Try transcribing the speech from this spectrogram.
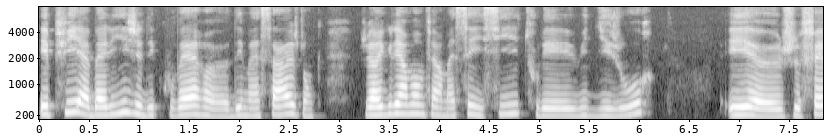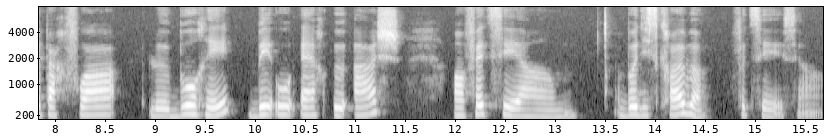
Et puis à Bali, j'ai découvert euh, des massages, donc je vais régulièrement me faire masser ici tous les 8-10 jours. Et euh, je fais parfois le Boré, B-O-R-E-H. En fait, c'est un body scrub. En fait, c'est un,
